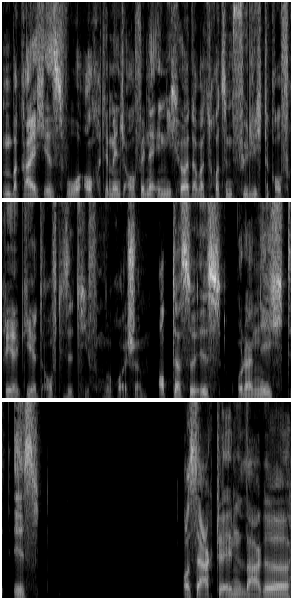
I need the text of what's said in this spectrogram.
ein Bereich ist, wo auch der Mensch, auch wenn er ihn nicht hört, aber trotzdem fühlig darauf reagiert, auf diese tiefen Geräusche. Ob das so ist oder nicht, ist aus der aktuellen Lage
